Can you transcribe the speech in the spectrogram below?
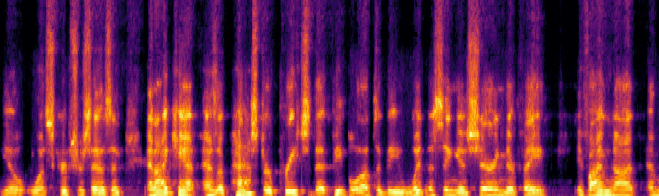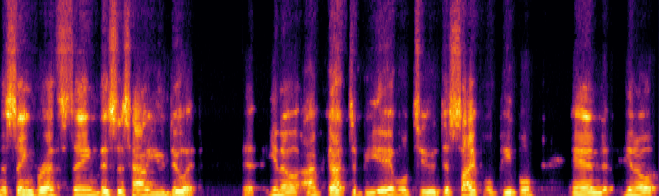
you know what Scripture says. And and I can't, as a pastor, preach that people ought to be witnessing and sharing their faith if I'm not in the same breath saying this is how you do it. Uh, you know, I've got to be able to disciple people and, you know,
